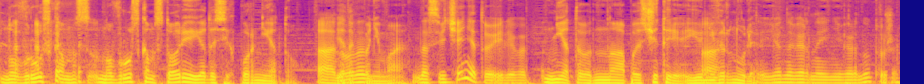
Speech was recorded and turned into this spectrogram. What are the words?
но в русском, но в русском сторе ее до сих пор нету. А, я ну так она понимаю. на свече нету или... Нет, на PS4 ее А, не вернули. Ее, наверное, и не вернут уже.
